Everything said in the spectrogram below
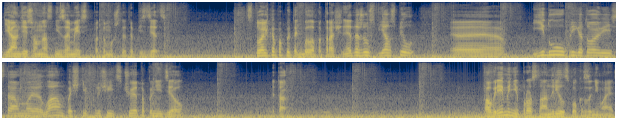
Я надеюсь, он нас не заметит, потому что это пиздец. Столько попыток было потрачено. Я даже усп я успел э еду приготовить, там э лампочки включить, что я только не делал. Это по времени просто Unreal сколько занимает.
